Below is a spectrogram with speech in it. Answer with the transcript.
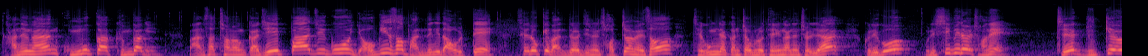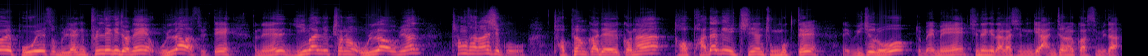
가능한 공모가 금방인 14,000원까지 빠지고 여기서 반등이 나올 때 새롭게 만들어지는 저점에서 제공약 관점으로 대응하는 전략 그리고 우리 11월 전에 즉 6개월 보호해서 물량이 풀리기 전에 올라왔을 때 저는 26,000원 올라오면 청산하시고 저평가되어 있거나 더 바닥에 위치한 종목들 네, 위주로 좀 매매 진행해 나가시는 게 안전할 것 같습니다.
